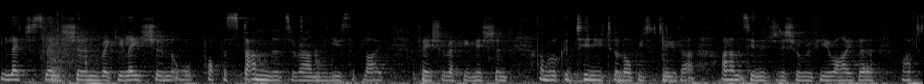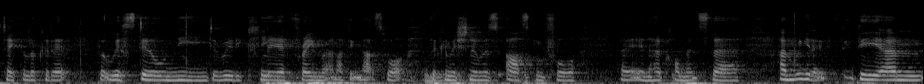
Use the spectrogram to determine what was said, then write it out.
legislation, regulation or proper standards around the use of live facial recognition and we'll continue to lobby to do that. I haven't seen the judicial review either, we'll have to take a look at it, but we'll still need a really clear framework and I think that's what the Commissioner was asking for uh, in her comments there. Um, you know, the, um,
